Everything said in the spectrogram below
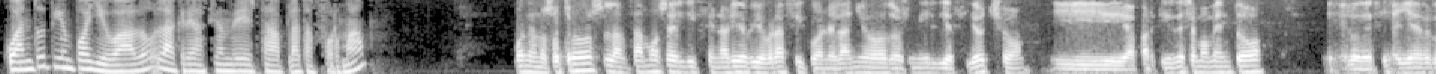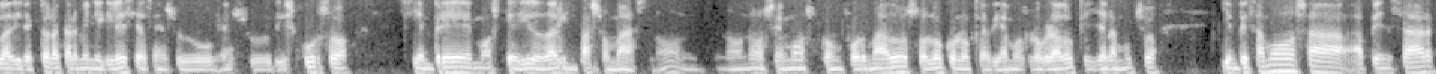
¿Cuánto tiempo ha llevado la creación de esta plataforma? Bueno, nosotros lanzamos el diccionario biográfico en el año 2018 y a partir de ese momento, eh, lo decía ayer la directora Carmen Iglesias en su, en su discurso, siempre hemos querido dar un paso más, ¿no? No nos hemos conformado solo con lo que habíamos logrado, que ya era mucho, y empezamos a, a pensar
